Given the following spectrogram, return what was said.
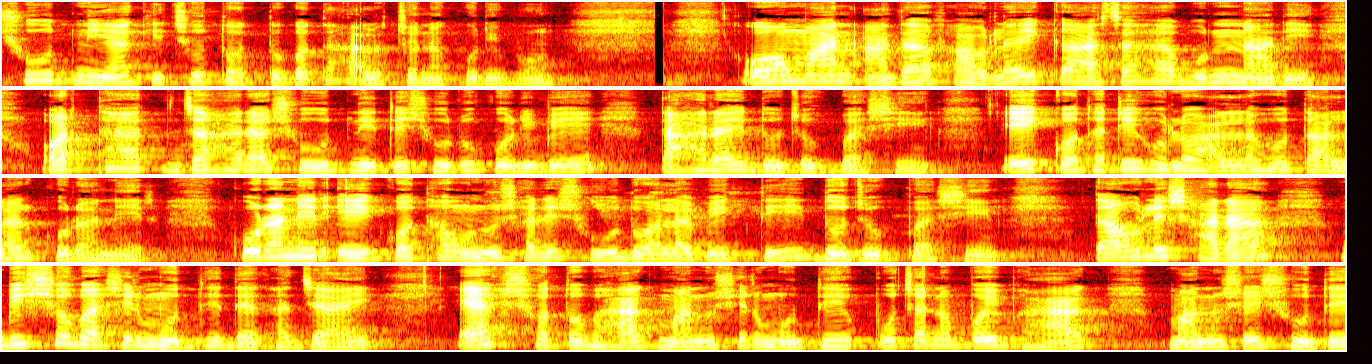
সুদ নিয়ে কিছু তত্ত্বকথা আলোচনা করিব। অমান আদা ফাওলাইকা আসাহাবুন নারী, অর্থাৎ যাহারা সুদ নিতে শুরু করিবে, তাহারাই দোজকবাসী এই কথাটি হলো আল্লাহ তালার কোরআনের। কোরআনের এই কথা অনুসারে সুদওয়ালা ব্যক্তি দোজকবাসী তাহলে সারা বিশ্ববাসীর মধ্যে দেখা যায়, এক শতভাগ মানুষের মধ্যে পঁচানব্বই ভাগ মানুষের সুদে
